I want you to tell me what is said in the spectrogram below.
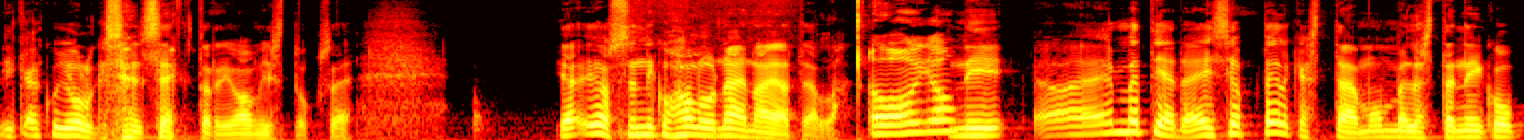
ikään kuin julkisen sektorin omistukseen. Ja jos se niin kuin haluaa näin ajatella, oh, jo. niin äh, en mä tiedä, ei se ole pelkästään mun mielestä niin kuin,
